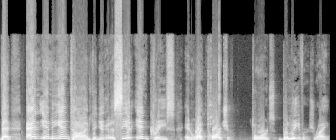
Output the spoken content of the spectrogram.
That and in the end times that you're going to see an increase in what? Torture towards believers, right?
